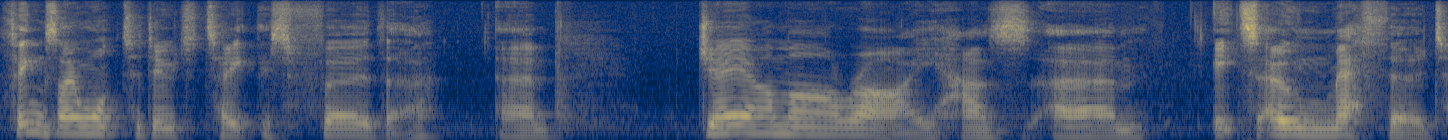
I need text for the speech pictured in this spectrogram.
things I want to do to take this further, um, JMRI has um, its own method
